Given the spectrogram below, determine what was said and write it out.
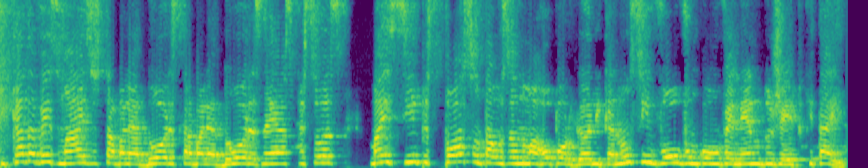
que cada vez mais os trabalhadores, trabalhadoras, né, as pessoas mais simples possam estar usando uma roupa orgânica, não se envolvam com o veneno do jeito que está aí.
